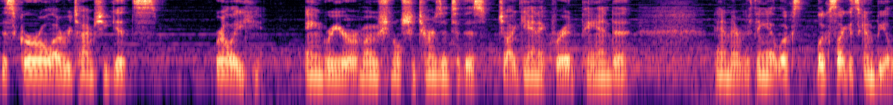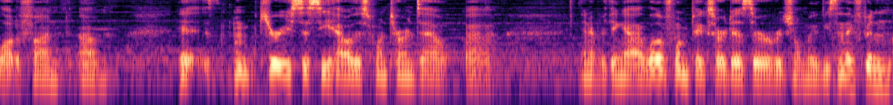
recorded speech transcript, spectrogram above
this girl every time she gets really angry or emotional, she turns into this gigantic red panda and everything. It looks looks like it's going to be a lot of fun. Um, it, I'm curious to see how this one turns out uh, and everything. I love when Pixar does their original movies, and they've been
